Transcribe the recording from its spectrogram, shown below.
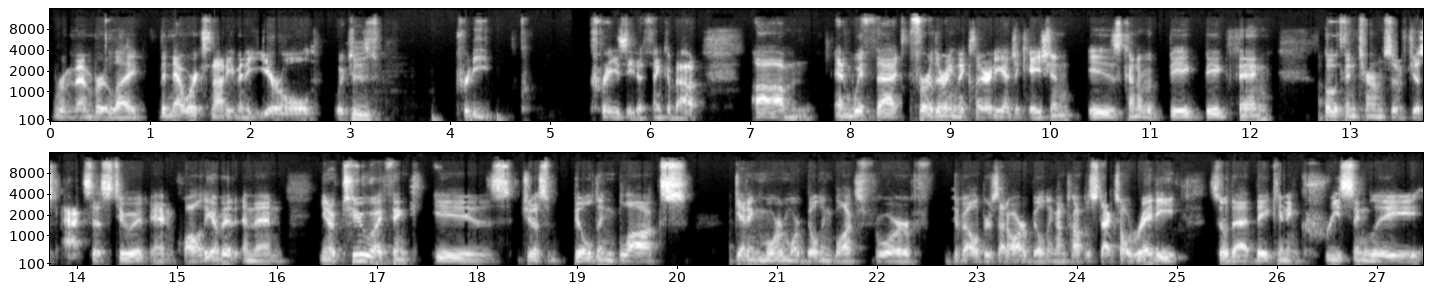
remember like the network's not even a year old, which mm. is pretty crazy to think about. Um, and with that, furthering the clarity education is kind of a big, big thing, both in terms of just access to it and quality of it. And then, you know, two, I think, is just building blocks getting more and more building blocks for developers that are building on top of stacks already so that they can increasingly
